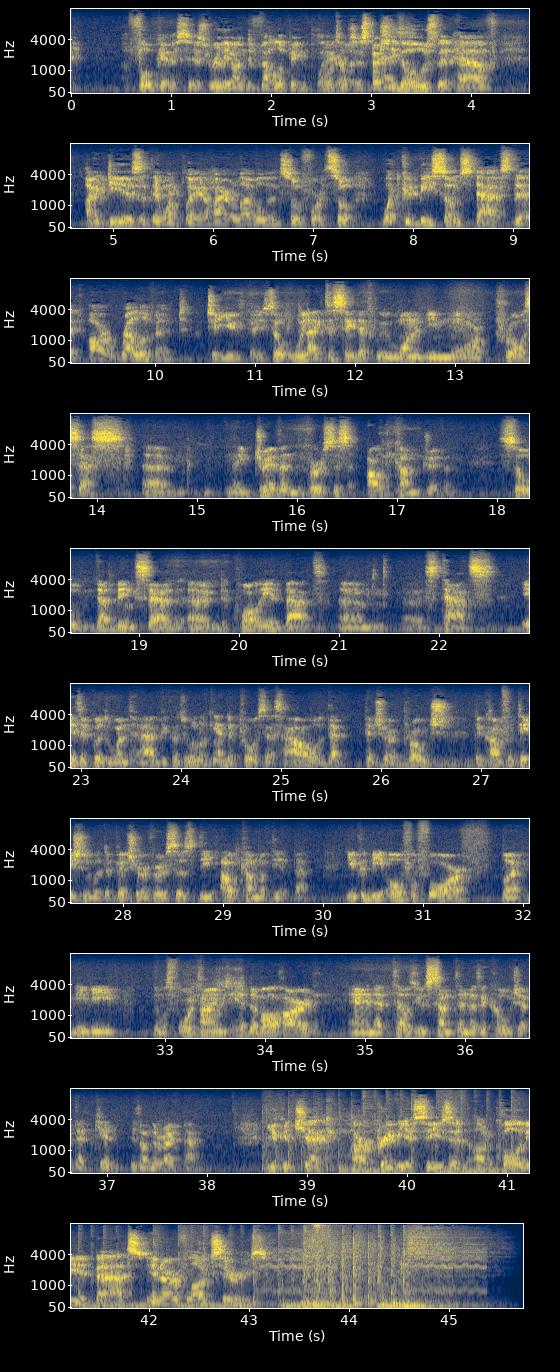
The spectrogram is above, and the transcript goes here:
focus is really on developing players, especially yes. those that have ideas that they want to play at a higher level and so forth. So, what could be some stats that are relevant to youth baseball? So, we like to say that we want to be more process um, like driven versus outcome driven. So, that being said, uh, the quality at bat um, uh, stats is a good one to have because we're looking at the process, how that pitcher approach the confrontation with the pitcher versus the outcome of the at bat you could be 0 for 4, but maybe those four times you hit the ball hard, and that tells you something as a coach that that kid is on the right path. You can check our previous season on quality at bats in our vlog series.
